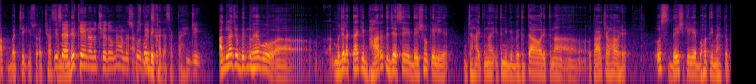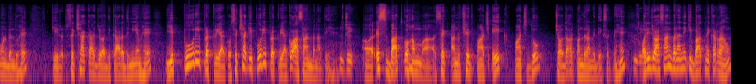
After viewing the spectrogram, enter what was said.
आप बच्चे की सुरक्षा से संबंधित के इन अनुच्छेदों में हम इसको इसको देख देखा जा सकता है। जी। अगला जो बिंदु है वो अ, मुझे लगता है कि भारत जैसे देशों के लिए जहाँ इतना इतनी विविधता और इतना उतार चढ़ाव है उस देश के लिए बहुत ही महत्वपूर्ण बिंदु है कि शिक्षा का जो अधिकार अधिनियम है ये पूरी प्रक्रिया को शिक्षा की पूरी प्रक्रिया को आसान बनाती है। जी। और इस बात को हम अनुच्छेद पाँच एक पाँच दो चौदह और पंद्रह में देख सकते हैं। और ये जो आसान बनाने की बात मैं कर रहा हूँ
